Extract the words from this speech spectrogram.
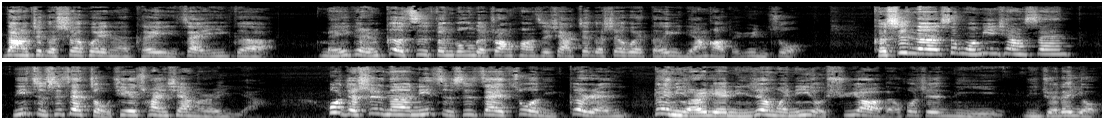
让这个社会呢可以在一个。每一个人各自分工的状况之下，这个社会得以良好的运作。可是呢，生活面向三，你只是在走街串巷而已啊，或者是呢，你只是在做你个人对你而言，你认为你有需要的，或者你你觉得有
